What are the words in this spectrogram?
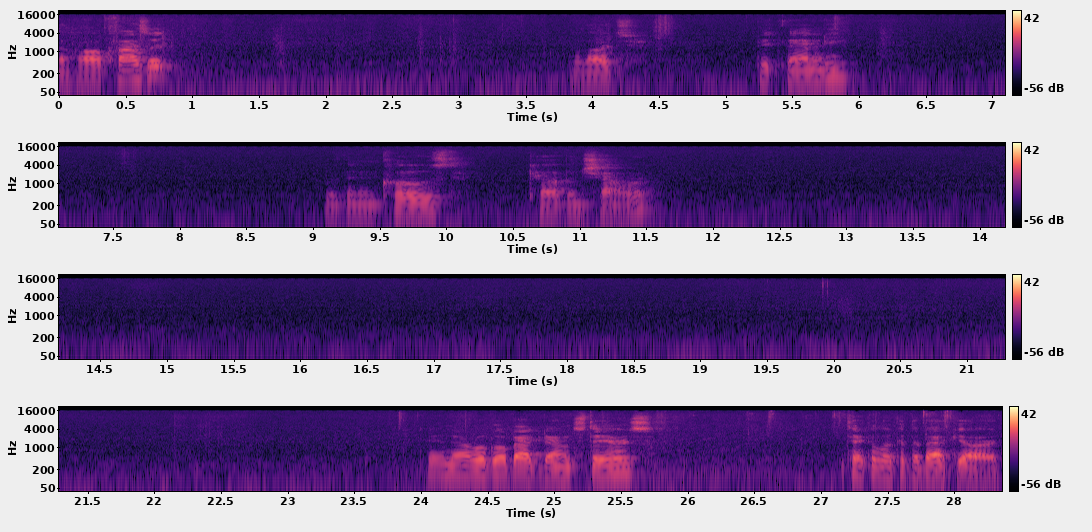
the hall closet. A large big vanity with an enclosed tub and shower. Okay, now we'll go back downstairs and take a look at the backyard.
